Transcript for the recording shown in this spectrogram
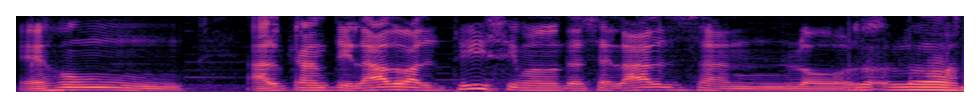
es un alcantilado altísimo donde se lanzan los... los,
